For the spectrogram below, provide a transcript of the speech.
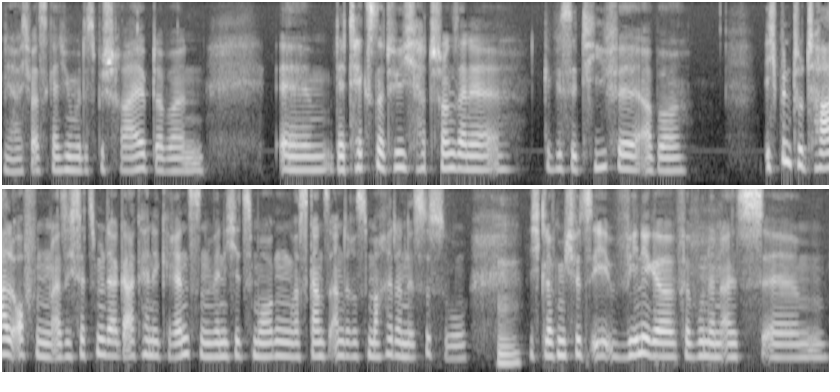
äh, ja, ich weiß gar nicht, wie man das beschreibt, aber ähm, der Text natürlich hat schon seine gewisse Tiefe, aber ich bin total offen. Also ich setze mir da gar keine Grenzen. Wenn ich jetzt morgen was ganz anderes mache, dann ist es so. Mhm. Ich glaube, mich würde es eh weniger verwundern als ähm,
